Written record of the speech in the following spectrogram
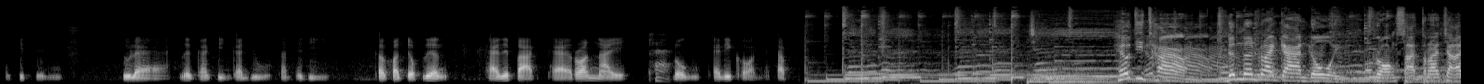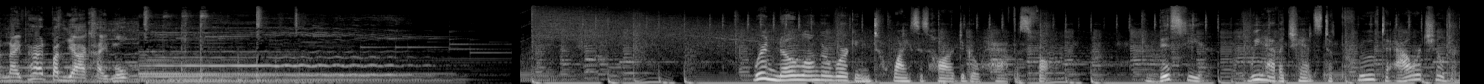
ให้คิดถึงดูแลเรื่องการกินการอยู่กันให้ดี ก็ขอจบเรื่องแผลในปากแผลร้อนในค่ะลงแค่นี้ก่อนนะครับเฮลติไทม์ดำเนินรายการโดย รองศาสตราจารย์นายแพทย์ปัญญาไข่มุก we're no longer working twice as hard to go half as far. This year, we have a chance to prove to our children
